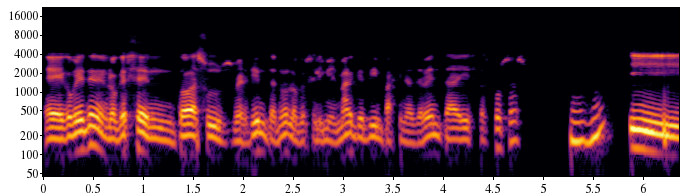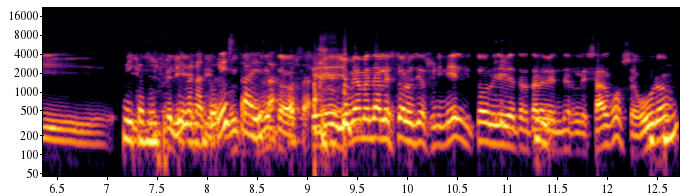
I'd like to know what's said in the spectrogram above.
Eh, en lo que es en todas sus vertientes, ¿no? Lo que es el email marketing, páginas de venta y estas cosas. Y, y, que se suscriban a tu lista y estas cosas. Sí, yo voy a mandarles todos los días un email y todos los días voy a tratar de venderles algo, seguro.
